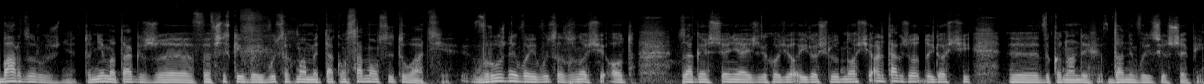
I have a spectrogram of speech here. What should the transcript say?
bardzo różnie. To nie ma tak, że we wszystkich województwach mamy taką samą sytuację. W różnych województwach w zależności od zagęszczenia, jeżeli chodzi o ilość ludności, ale także od ilości y, wykonanych w danym województwie szczepień.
